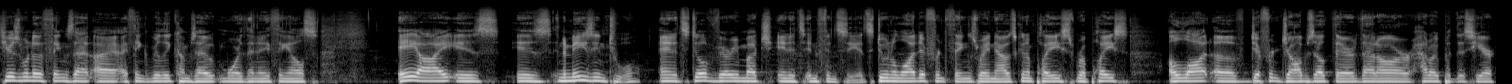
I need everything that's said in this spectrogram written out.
here's one of the things that I, I think really comes out more than anything else. AI is is an amazing tool, and it's still very much in its infancy. It's doing a lot of different things right now. It's going to place replace a lot of different jobs out there that are how do I put this here?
